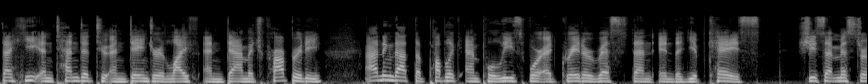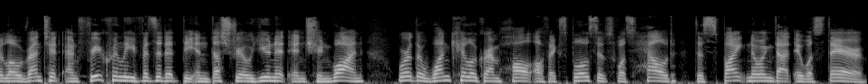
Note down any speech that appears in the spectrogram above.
that he intended to endanger life and damage property, adding that the public and police were at greater risk than in the Yip case. She said Mr. Lo rented and frequently visited the industrial unit in Tsuen Wan, where the one kilogram haul of explosives was held, despite knowing that it was there.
